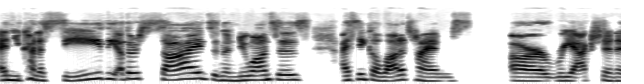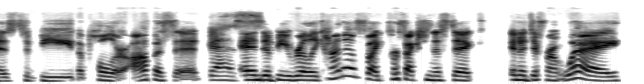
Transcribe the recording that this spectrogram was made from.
and you kind of see the other sides and the nuances. I think a lot of times our reaction is to be the polar opposite yes. and to be really kind of like perfectionistic in a different way.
